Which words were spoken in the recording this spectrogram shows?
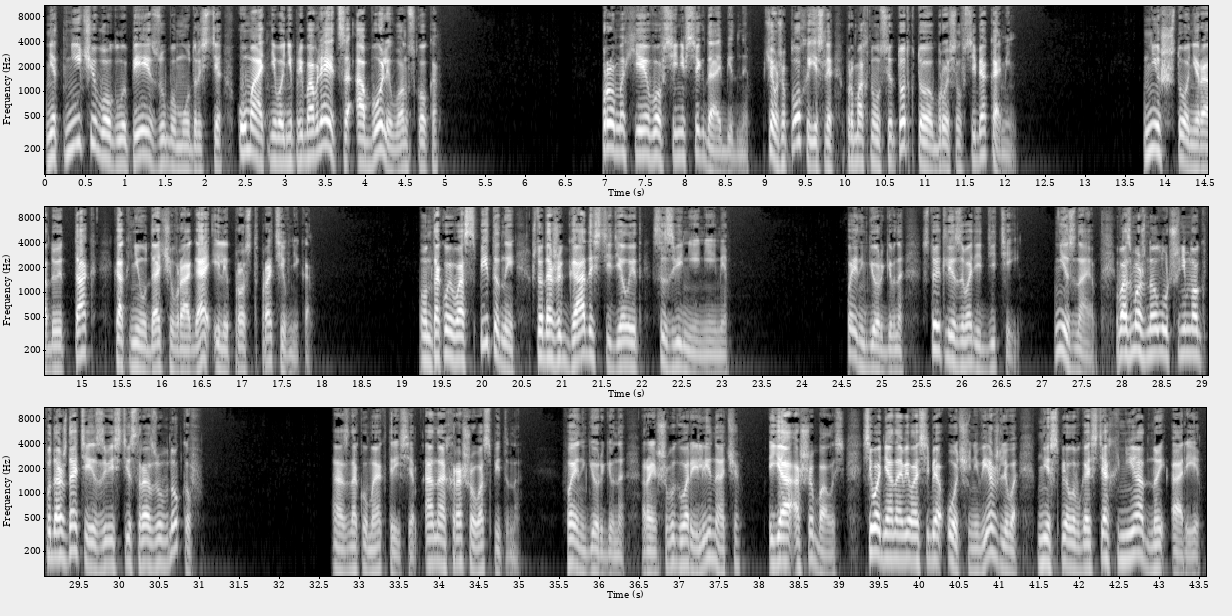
Нет ничего глупее зуба мудрости. Ума от него не прибавляется, а боли вон сколько. Промахи вовсе не всегда обидны. Чем же плохо, если промахнулся тот, кто бросил в себя камень? Ничто не радует так, как неудача врага или просто противника. Он такой воспитанный, что даже гадости делает с извинениями. Фаина Георгиевна, стоит ли заводить детей? Не знаю. Возможно, лучше немного подождать и завести сразу внуков? А знакомая актрисе. Она хорошо воспитана. Фаина Георгиевна, раньше вы говорили иначе. Я ошибалась. Сегодня она вела себя очень вежливо, не спела в гостях ни одной арии.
